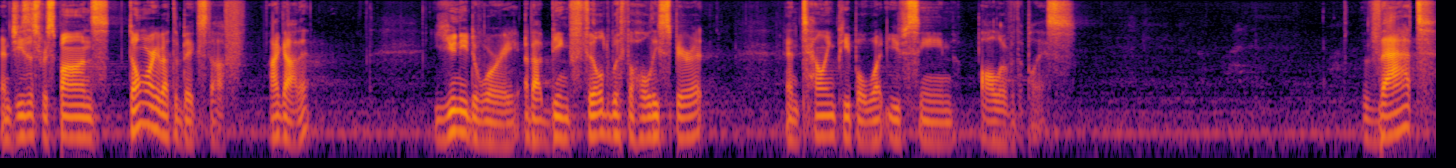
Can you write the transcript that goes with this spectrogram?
And Jesus responds, Don't worry about the big stuff. I got it. You need to worry about being filled with the Holy Spirit and telling people what you've seen all over the place. That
